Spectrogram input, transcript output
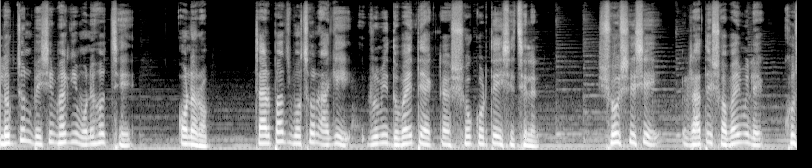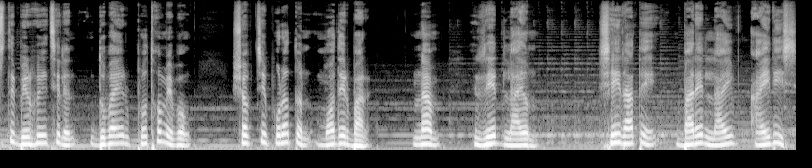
লোকজন বেশিরভাগই মনে হচ্ছে অনারব চার পাঁচ বছর আগে রুমি দুবাইতে একটা শো করতে এসেছিলেন। শো শেষে রাতে সবাই মিলে খুঁজতে বের হয়েছিলেন দুবাইয়ের প্রথম এবং সবচেয়ে পুরাতন মদের বার, নাম রেড লায়ন। সেই রাতে বারের লাইভ আইরিশ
